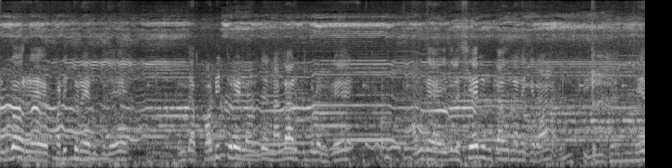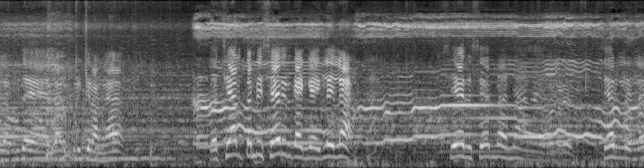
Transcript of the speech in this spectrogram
இங்கே ஒரு படித்துறை இருக்குது. இந்த படித்துறையில் வந்து நல்லா இருக்கும் போல இருக்கு. அங்கே இதில் சேர் இருக்காதுன்னு நினைக்கிறேன். இதில் வந்து எல்லாரும் குளிக்கிறாங்க. சேர் தம்பி சேர் இருக்கா இங்கே? இல்லை இல்லை. சேர் சேர்னா என்ன? சேரில் இல்லை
